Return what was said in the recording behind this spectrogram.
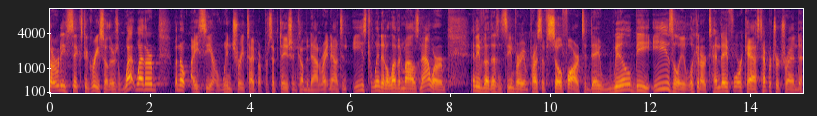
36 degrees. So there's wet weather, but no icy or wintry type of precipitation coming down right now. It's an east wind at 11 miles an hour. And even though it doesn't seem very impressive so far, today will be easily, look at our 10 day forecast temperature trend,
